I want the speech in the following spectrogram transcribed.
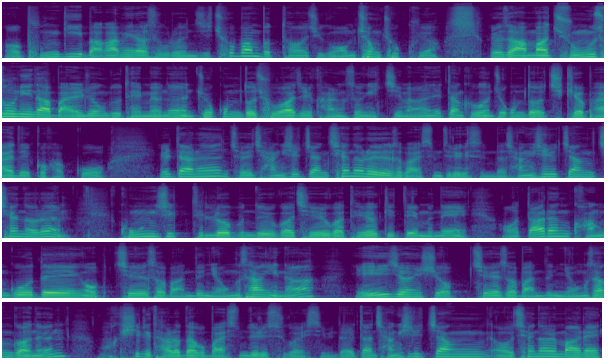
어 분기 마감이라서 그런지 초반부터 지금 엄청 좋고요. 그래서 아마 중순이나 말 정도 되면은 조금 더 좋아질 가능성이 있지만 일단 그건 조금 더 지켜봐야 될 것 같고 일단은 저희 장 실장 채널에 대해서 말씀드리겠습니다. 장 실장 채널은 공식 딜러분들과 제휴가 되었기 때문에 어 다른 광고 대행 업체에서 만든 영상이나 에이전시 업체에서 만든 영상과는 확실히 다르다고 말씀드릴 수가 있습니다. 일단 장 실장 어, 채널만의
